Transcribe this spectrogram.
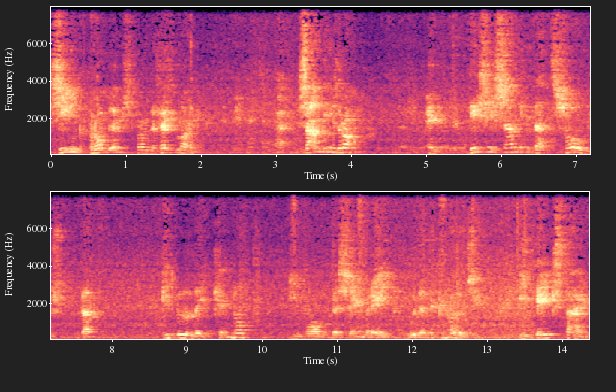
seeing problems from the first morning. Something is wrong. And this is something that shows that people, they cannot evolve the same rate with the technology. It takes time.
